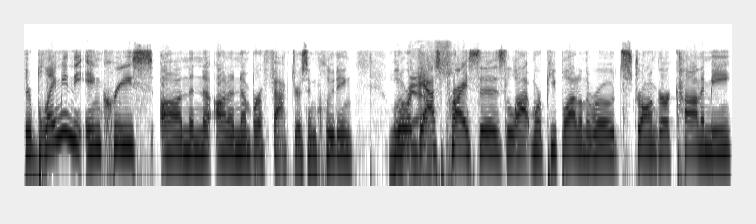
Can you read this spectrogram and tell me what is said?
They're blaming the increase on the on a number of factors, including Low lower gas. gas prices, a lot more people out on the road, stronger economy,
